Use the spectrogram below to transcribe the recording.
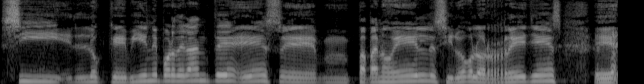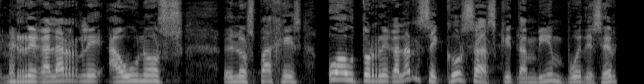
si lo que viene por delante es eh, Papá Noel, si luego los Reyes, eh, regalarle a unos eh, los pajes o autorregalarse cosas que también puede ser.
